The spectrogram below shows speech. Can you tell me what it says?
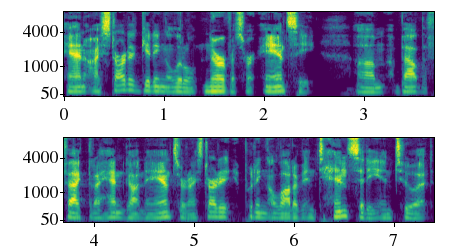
and I started getting a little nervous or antsy um, about the fact that I hadn't gotten an answer, and I started putting a lot of intensity into it.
